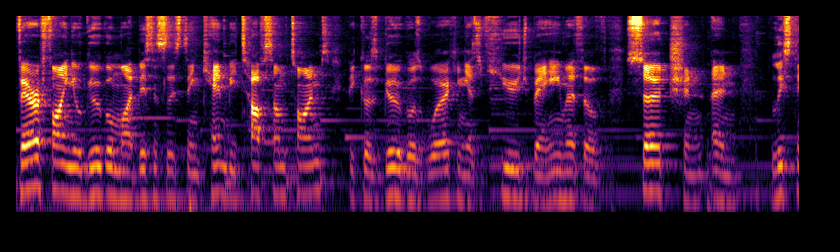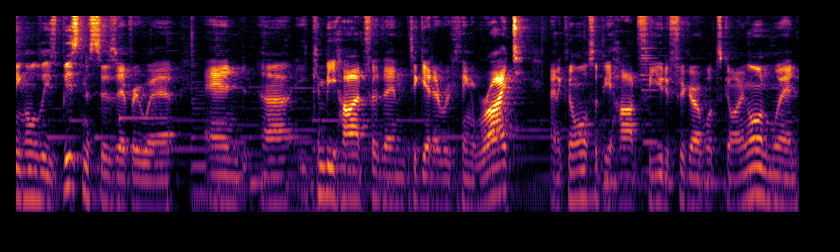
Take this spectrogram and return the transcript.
Verifying your Google My Business listing can be tough sometimes because Google's working as a huge behemoth of search and, and listing all these businesses everywhere, and uh, it can be hard for them to get everything right and it can also be hard for you to figure out what's going on when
